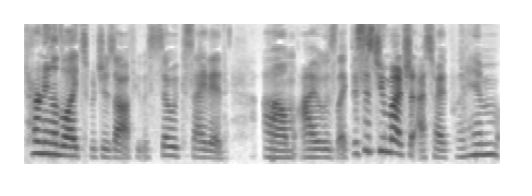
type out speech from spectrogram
turning all the light switches off. He was so excited. Um, I was like, this is too much. So I put him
